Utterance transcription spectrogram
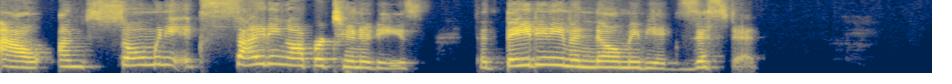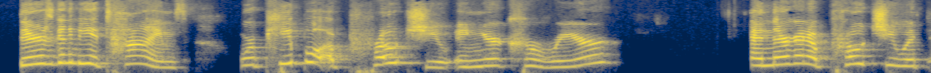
out on so many exciting opportunities that they didn't even know maybe existed. There's going to be times where people approach you in your career and they're going to approach you with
